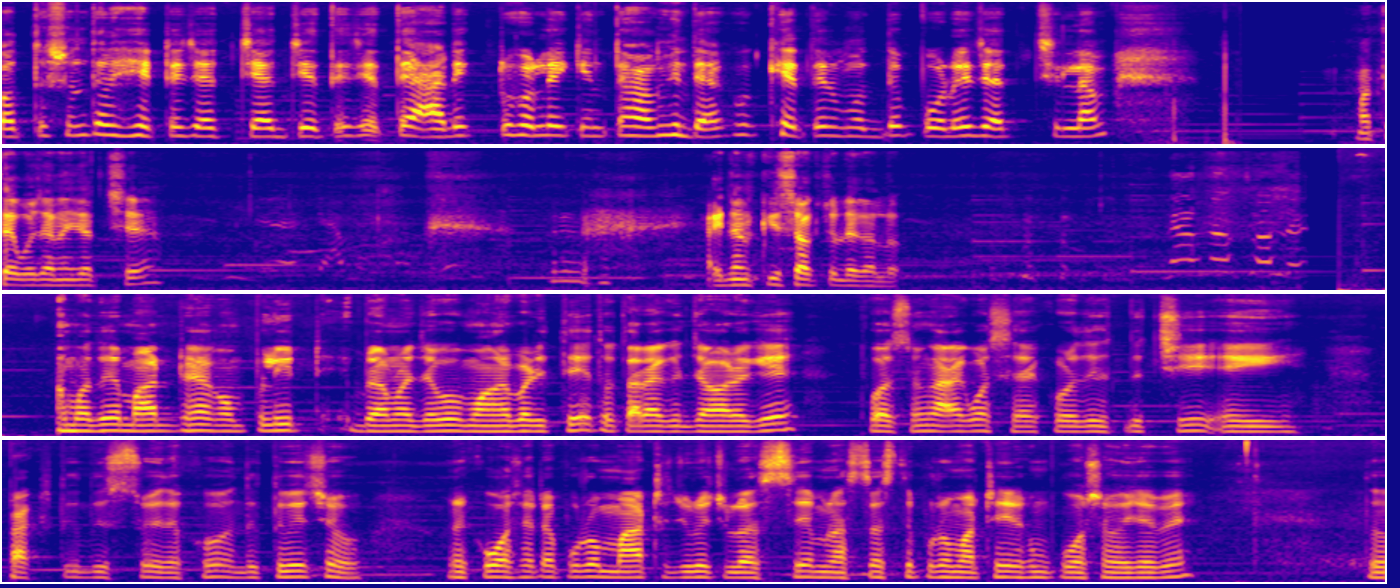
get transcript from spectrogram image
কত সুন্দর হেঁটে যাচ্ছি আর যেতে যেতে আরেকটু হলে কিন্তু আমি দেখো ক্ষেতের মধ্যে পড়ে যাচ্ছিলাম। মাথায় বোঝানো যাচ্ছে। একজন কৃষক চলে গেল। আমাদের মাঠ দেখা কমপ্লিট এবার আমরা যাব মামার বাড়িতে। তো তার আগে যাওয়ার আগে তোমার সঙ্গে আরেকবার শেয়ার করে দিচ্ছি এই প্রাকৃতিক দৃশ্য দেখো দেখতে পেয়েছ? মানে কুয়াশাটা পুরো মাঠ জুড়ে চলে আসছে। মানে আস্তে আস্তে পুরো মাঠে এরকম কুয়াশা হয়ে যাবে। তো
